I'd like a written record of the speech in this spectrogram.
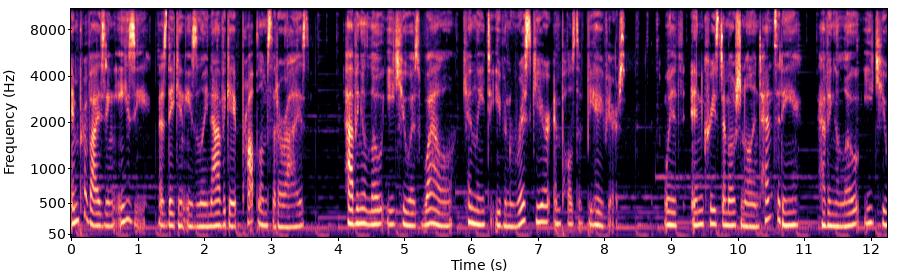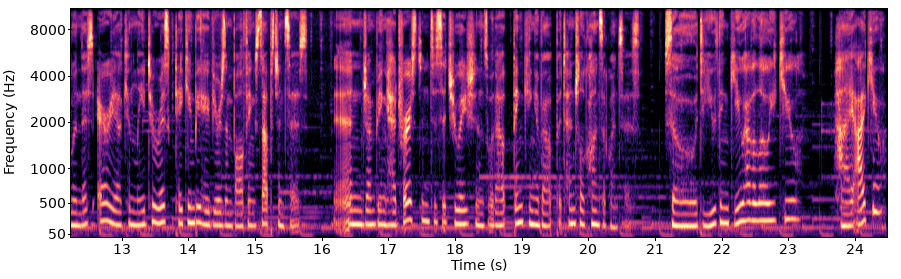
improvising easy as they can easily navigate problems that arise, having a low EQ as well can lead to even riskier impulsive behaviors. With increased emotional intensity, having a low EQ in this area can lead to risk-taking behaviors involving substances and jumping headfirst into situations without thinking about potential consequences. So do you think you have a low EQ? High IQ?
